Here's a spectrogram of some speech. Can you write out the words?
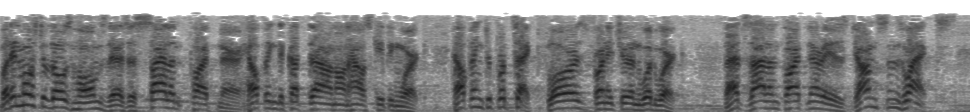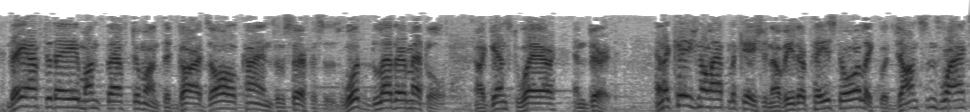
But in most of those homes, there's a silent partner helping to cut down on housekeeping work, helping to protect floors, furniture, and woodwork. That silent partner is Johnson's Wax. Day after day, month after month, it guards all kinds of surfaces wood, leather, metal against wear and dirt. An occasional application of either paste or liquid Johnson's Wax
